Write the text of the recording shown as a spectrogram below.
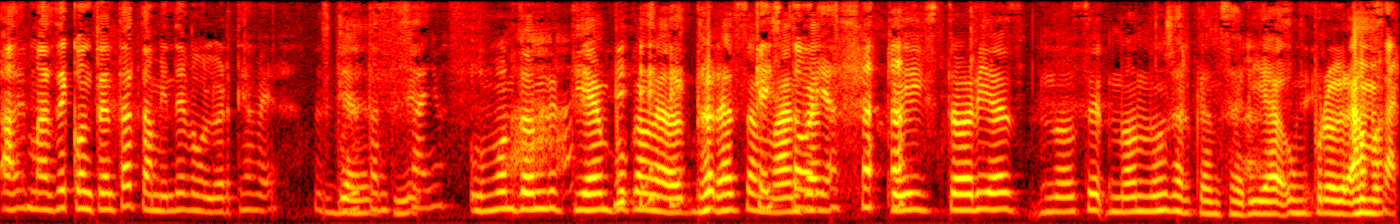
además de contenta también de volverte a ver después de tantos años. Un montón de tiempo con la doctora Samantha. ¿Qué historias? ¿Qué historias? No, sé, no nos alcanzaría ah, un programa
